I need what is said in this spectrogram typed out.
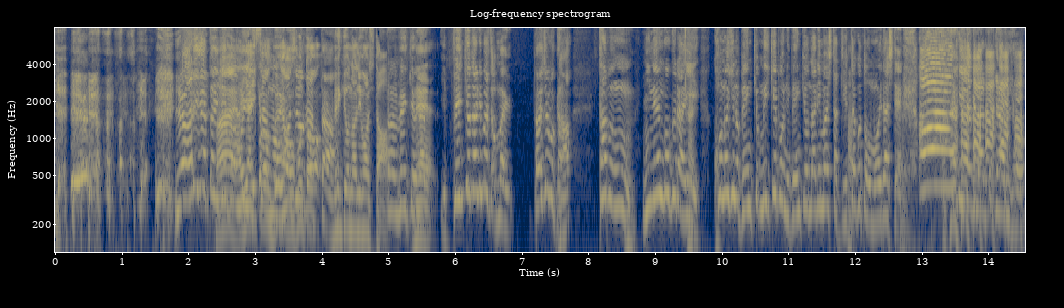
いやありがとういけばはい。いやもゆきさんも面白かった。勉強になりました。うん勉強にな、ね。勉強になりました。お前大丈夫か、多分2年後ぐらい、はい。この日の勉強イケボに勉強になりましたって言ったことを思い出して、あーって言いたくなる時あるよ。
